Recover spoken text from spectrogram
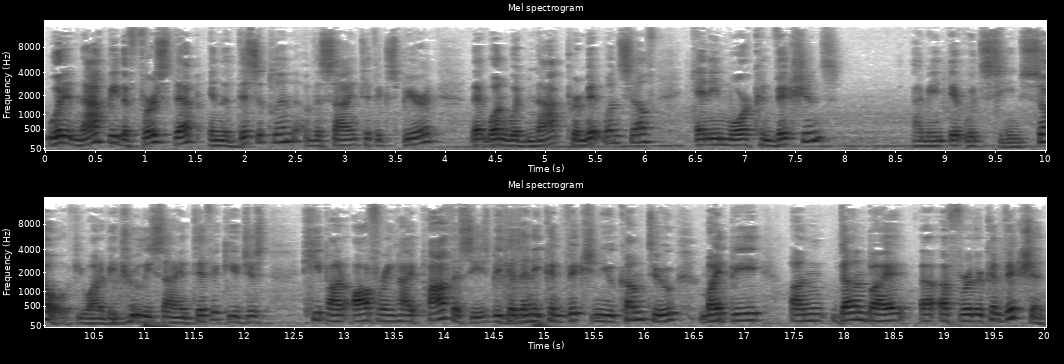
Would it not be the first step in the discipline of the scientific spirit that one would not permit oneself any more convictions I mean, it would seem so. If you want to be truly scientific, you just keep on offering hypotheses because any conviction you come to might be undone by a, a further conviction.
